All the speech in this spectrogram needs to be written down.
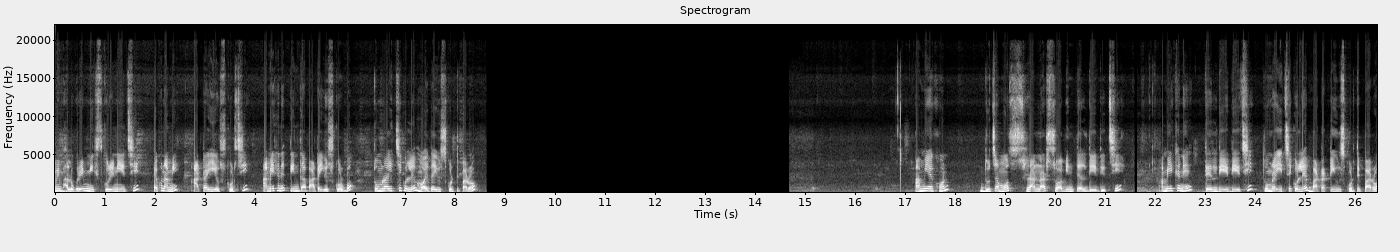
আমি ভালো করে মিক্স করে নিয়েছি। এখন আমি আটা ইউজ করছি। আমি এখানে তিন কাপ আটা ইউজ করব। তোমরা ইচ্ছে করলে ময়দা ইউজ করতে পারো। আমি এখন দু চামচ রান্নার সয়াবিন তেল দিয়ে দিচ্ছি। আমি এখানে তেল দিয়ে দিয়েছি। তোমরা ইচ্ছে করলে বাটারটি ইউজ করতে পারো।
